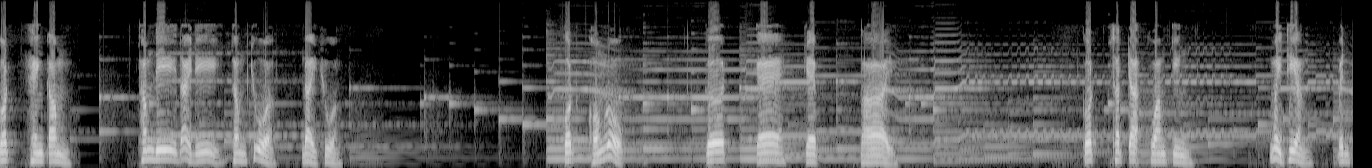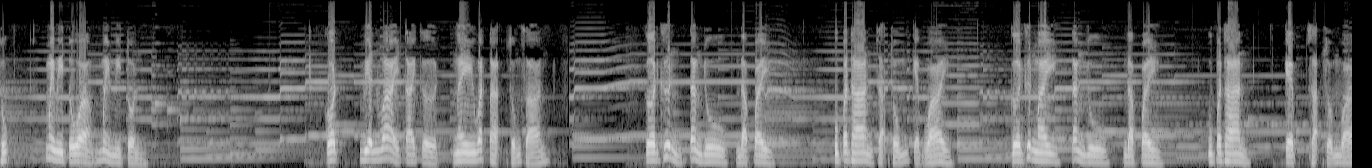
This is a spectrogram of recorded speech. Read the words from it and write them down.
กฎแห่งกรรม ทำดีได้ดี ทำชั่วได้ชั่ว กฎของโลก เกิด แก่ เจ็บ ตาย กฎสัจจะความจริง ไม่เที่ยงเป็นทุกข์ ไม่มีตัวไม่มีตนกฎเวียนว่ายตายเกิดในวัฏสงสาร เกิดขึ้นตั้งอยู่ดับไป อุปทานสะสมเก็บไว้ เกิดขึ้นใหม่ตั้งอยู่ดับไป อุปทาน เก็บสะสมไว้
